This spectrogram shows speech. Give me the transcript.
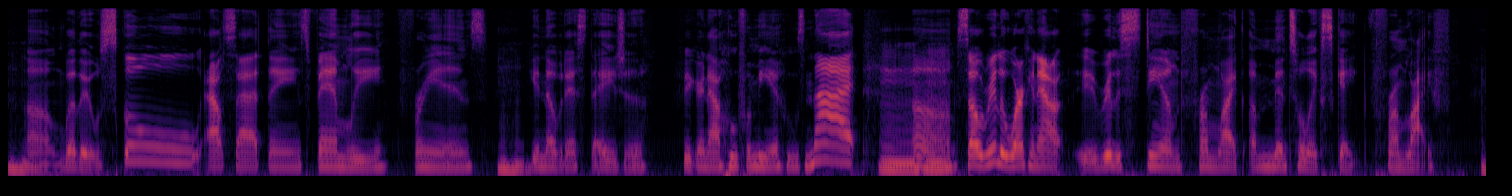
Mm-hmm. Um, whether it was school, outside things, family, friends, mm-hmm. getting over that stage of figuring out who for me and who's not. Um, so really working out, it really stemmed from like a mental escape from life. I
